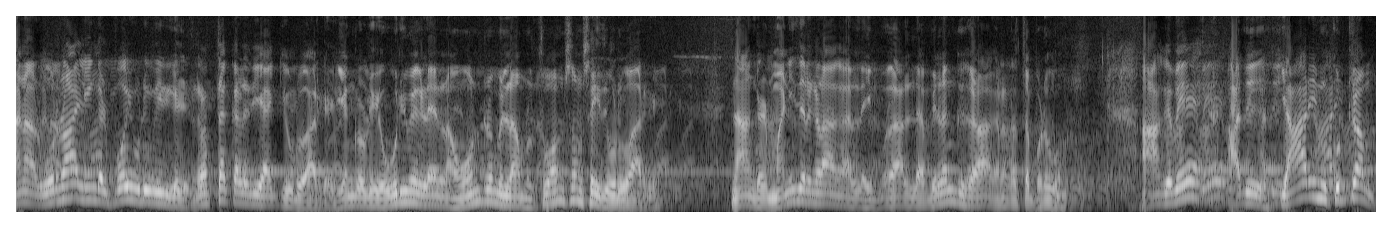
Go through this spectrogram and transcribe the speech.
ஆனால் ஒரு நாள் நீங்கள் போய் விடுவீர்கள் இரத்த கலரியாக்கி விடுவார்கள். எங்களுடைய உரிமைகளை எல்லாம் ஒன்றும் இல்லாமல் துவம்சம் செய்து விடுவார்கள். நாங்கள் மனிதர்களாக அல்ல அல்ல விலங்குகளாக நடத்தப்படுவோம். ஆகவே அது யாரின் குற்றம்?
